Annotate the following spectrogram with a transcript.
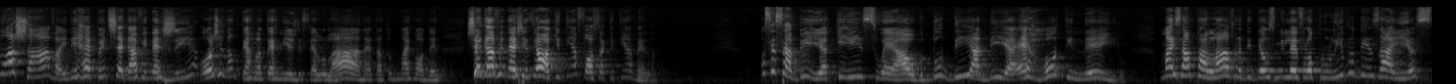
não achava, e de repente chegava energia. Hoje não, tem as lanterninhas de celular, né? Está tudo mais moderno. Chegava energia e dizia, ó, aqui tinha fósforo, aqui tinha vela. Você sabia que isso é algo do dia a dia, é rotineiro? Mas a palavra de Deus me levou para o livro de Isaías.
